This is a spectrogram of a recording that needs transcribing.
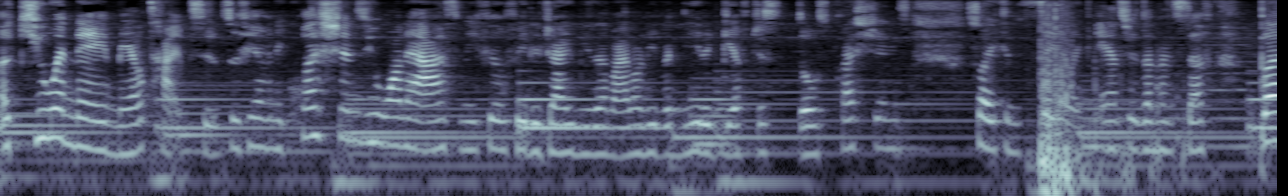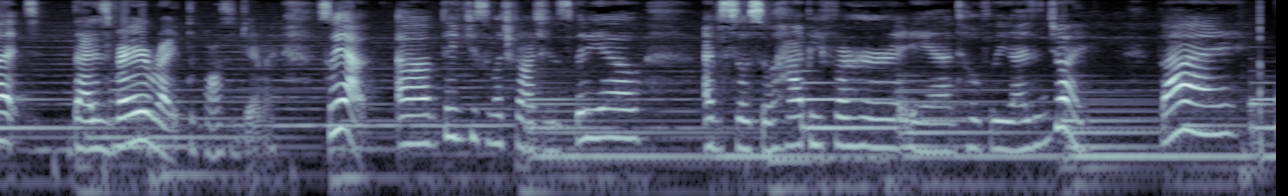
a Q&A mail time soon. So if you have any questions you want to ask me, feel free to jag me them. I don't even need a gift, just those questions so I can say like answer them and stuff. But that is very right, the Possum Jammer. So yeah, um, thank you so much for watching this video. I'm so so happy for her and hopefully you guys enjoy. Bye!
